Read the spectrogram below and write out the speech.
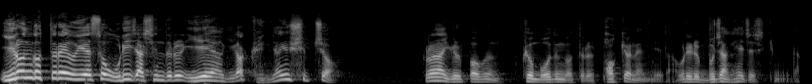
이런 것들에 의해서 우리 자신들을 이해하기가 굉장히 쉽죠. 그러나 율법은 그 모든 것들을 벗겨냅니다. 우리를 무장해제시킵니다.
